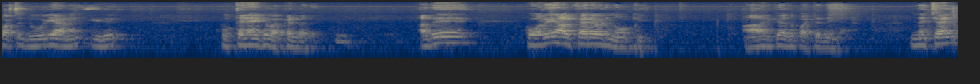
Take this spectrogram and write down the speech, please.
കുറച്ച് ദൂരെയാണ് ഇത് കുത്തനായിട്ട് വെക്കേണ്ടത്. അത് കുറേ ആൾക്കാർ അവർ നോക്കി. ആർക്കും അത് പറ്റുന്നില്ല. എന്നുവെച്ചാൽ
